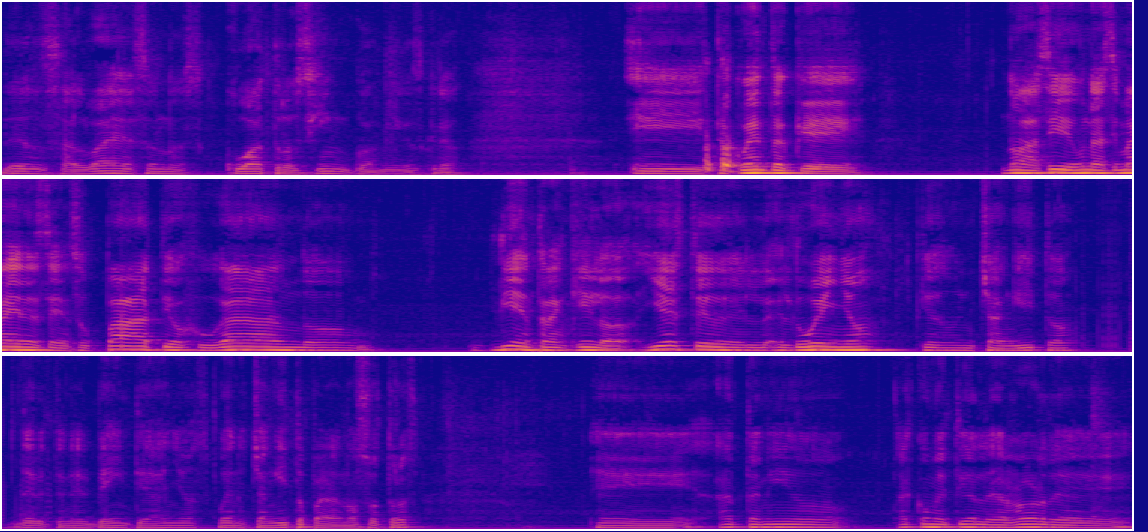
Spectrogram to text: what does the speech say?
de esos salvajes unos cuatro o cinco amigos, creo. Y te cuento que no, así, unas imágenes en su patio jugando, bien tranquilo. Y este, el, dueño, que es un changuito, debe tener 20 años, bueno, changuito para nosotros, eh, ha tenido, ha cometido el error de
